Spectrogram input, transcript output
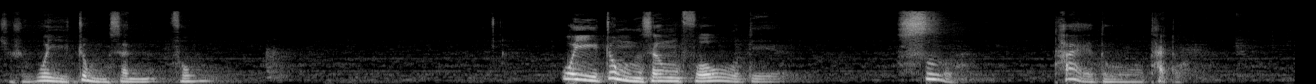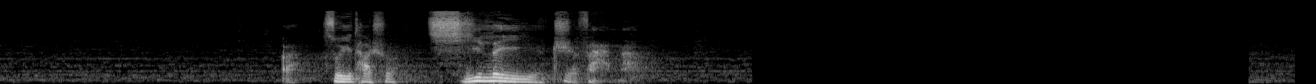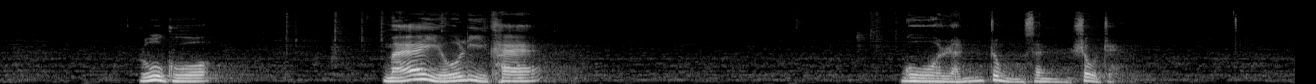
就是为众生服务，为众生服务的事太多太多啊，所以他说其类至繁呐。如果没有离开我人众生受者，《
